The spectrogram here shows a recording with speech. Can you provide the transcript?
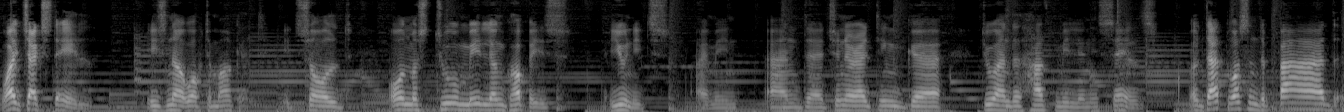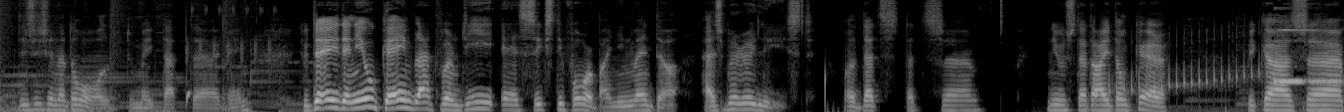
While Jack's Tale is now off the market, it sold almost two million copies, units, I mean, and uh, generating uh, two and a half million in sales. Well, that wasn't a bad decision at all to make that uh, game. Today, the new game platform TES64 by Ninvento has been released. Well, that's that's uh, news that I don't care because uh,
